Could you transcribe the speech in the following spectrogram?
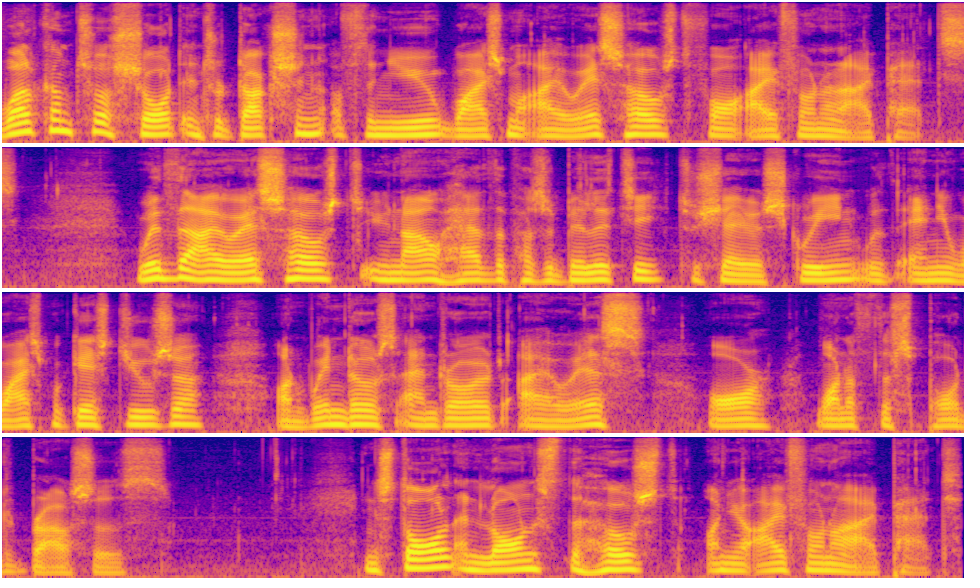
Welcome to a short introduction of the new WiseMo iOS host for iPhone and iPads. With the iOS host, you now have the possibility to share your screen with any WiseMo guest user on Windows, Android, iOS, or one of the supported browsers. Install and launch the host on your iPhone or iPad.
